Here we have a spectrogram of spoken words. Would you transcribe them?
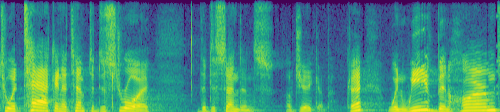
to attack and attempt to destroy the descendants of Jacob. Okay? When we've been harmed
